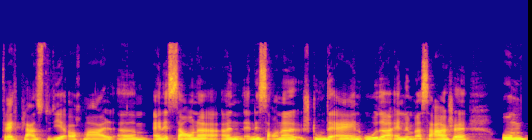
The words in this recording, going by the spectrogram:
Vielleicht planst du dir auch mal ähm, eine Sauna, ein, eine Saunastunde ein oder eine Massage, um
